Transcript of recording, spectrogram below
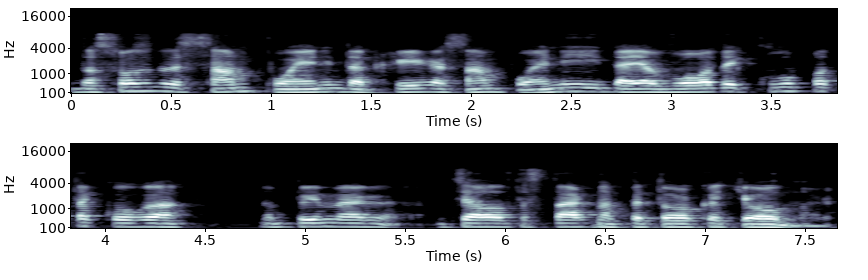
да создаде сам поени, да креира сам поени и да ја води клупата кога, например, целата стартна петорка ќе одмара.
